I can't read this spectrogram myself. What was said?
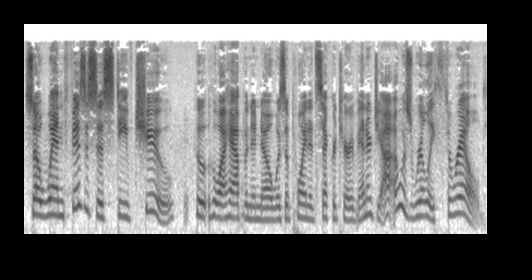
So when physicist Steve Chu, who, who I happen to know was appointed Secretary of Energy, I, I was really thrilled.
